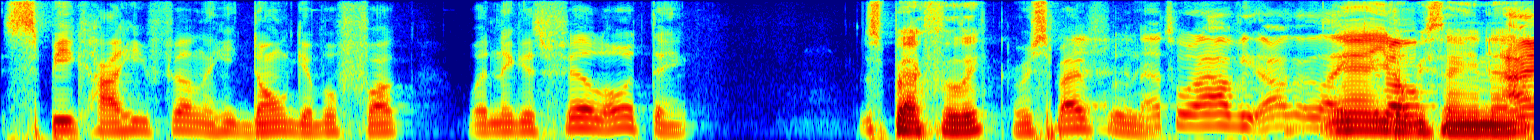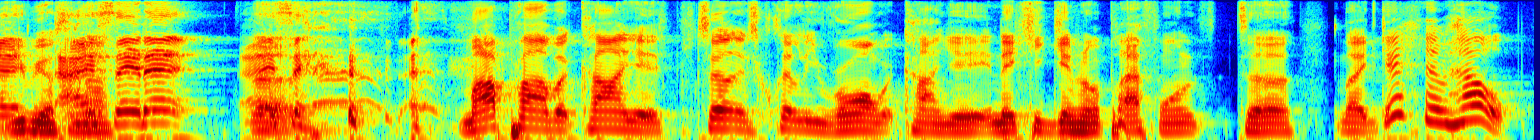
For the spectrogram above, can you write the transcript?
speak how he feel and he don't give a fuck what niggas feel or think Respectfully. respectfully That's what I'll be. I was like, Yeah, you know, don't be saying that. I, You be on I say that. I ain't say. My problem with Kanye, is something's clearly wrong with Kanye, and they keep giving him a platform to like get him help.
